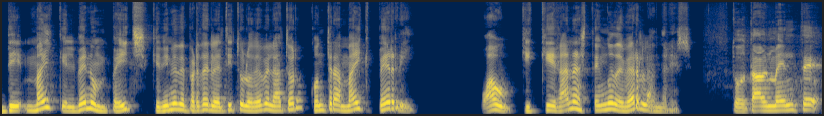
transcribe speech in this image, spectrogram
de Michael Venom Page, que viene de perder el título de Bellator, contra Mike Perry. ¡Wow! Qué, ganas tengo de verla, Andrés! Totalmente.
